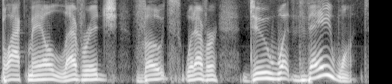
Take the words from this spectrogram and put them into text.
blackmail leverage votes whatever do what they want.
